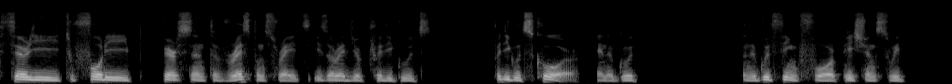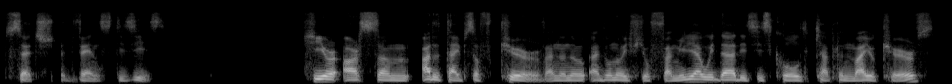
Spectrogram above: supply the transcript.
30 to 40% of response rate is already a pretty good, pretty good score and a good, and a good thing for patients with such advanced disease here are some other types of curve. I don't know, I don't know if you're familiar with that. This is called Kaplan-Meier curves.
